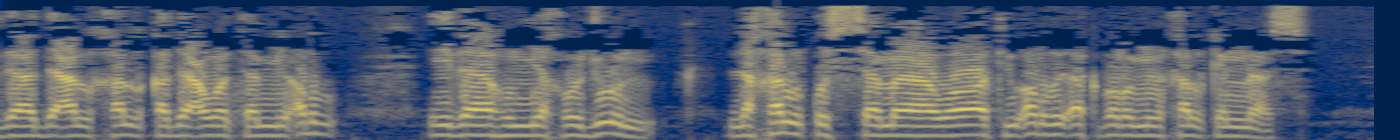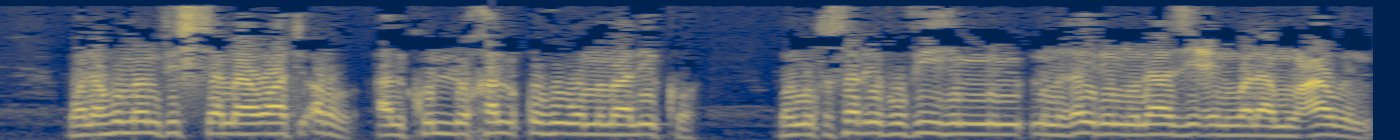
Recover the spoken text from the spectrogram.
إذا دعا الخلق دعوة من الأرض إذا هم يخرجون. لخلق السماوات والأرض أكبر من خلق الناس. وله من في السماوات والأرض الكل خلقه ومماليكه والمتصرف فيهم من غير منازع ولا معاون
